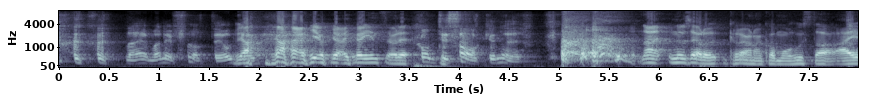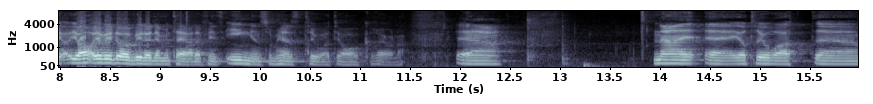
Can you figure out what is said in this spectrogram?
Nej, man är 40 år. Ja, ja, jag insåg det. Kom till saken nu. Nej, nu ser du. Corona kommer och hostar. Nej, jag, jag vill då vilja dementera. Det finns ingen som helst tro att jag har corona. Eh, nej, eh, jag tror att... Eh,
